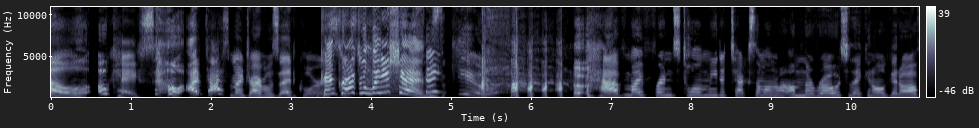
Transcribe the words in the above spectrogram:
Well, okay, so I passed my driver's ed course. congratulations! Thank you. Have my friends told me to text them on, on the road so they can all get off?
